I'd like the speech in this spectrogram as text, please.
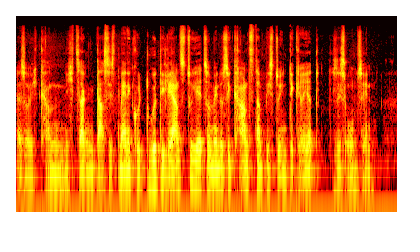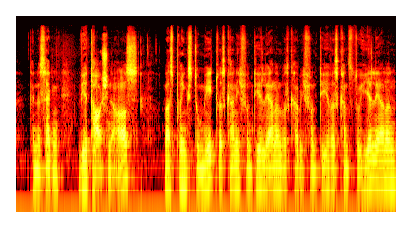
Also ich kann nicht sagen, das ist meine Kultur, die lernst du jetzt und wenn du sie kannst, dann bist du integriert. Das ist Unsinn. Ich kann nur sagen, wir tauschen aus. Was bringst du mit? Was kann ich von dir lernen? Was habe ich von dir? Was kannst du hier lernen?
